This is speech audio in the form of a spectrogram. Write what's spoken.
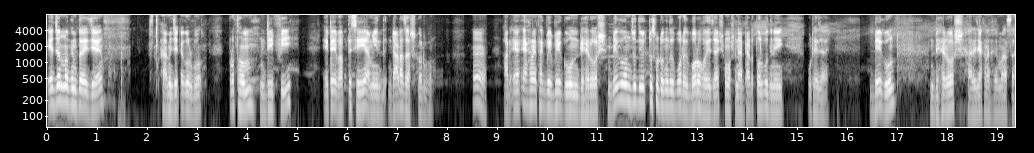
এর জন্য কিন্তু এই যে আমি যেটা করব, প্রথম ডিপি এটাই ভাবতেছি আমি ডাটা চাষ করব। হ্যাঁ আর এখানে থাকবে বেগুন, ঢেঁড়স। বেগুন যদিও একটু ছোটো কিন্তু বড় বড় হয়ে যায়, সমস্যা নেই ডাটা তল্প দিনেই উঠে যায়। বেগুন, ঢেঁড়স, আর এই যে এখানে থাকে মাছা।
